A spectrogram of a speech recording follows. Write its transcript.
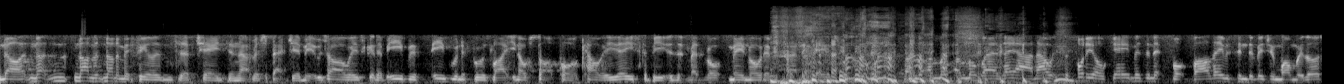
no, none, none of my feelings have changed in that respect, Jim. It was always going to be, even if, even if it was like, you know, Stockport County, they used to beat us at Maine Road every time they came. and, look, and look where they are now. It's a funny old game, isn't it, football? They was in Division 1 with us,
